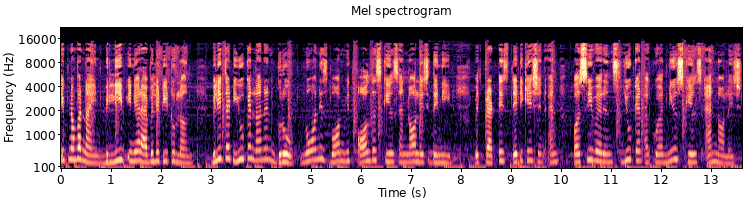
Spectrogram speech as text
Tip number 9 Believe in your ability to learn. Believe that you can learn and grow. No one is born with all the skills and knowledge they need. With practice, dedication, and perseverance, you can acquire new skills and knowledge.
